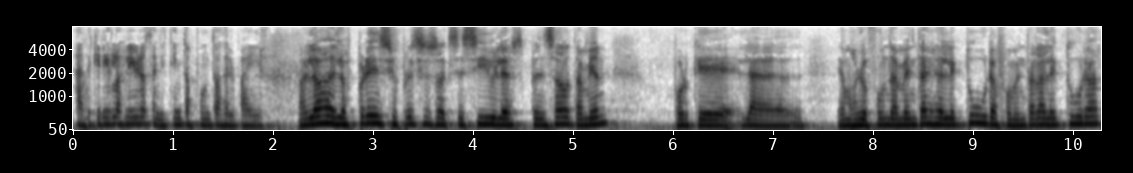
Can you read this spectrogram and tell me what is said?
adquirir los libros en distintos puntos del país. Hablabas de los precios, precios accesibles, pensado también porque la, digamos, lo fundamental es la lectura, fomentar la lectura.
